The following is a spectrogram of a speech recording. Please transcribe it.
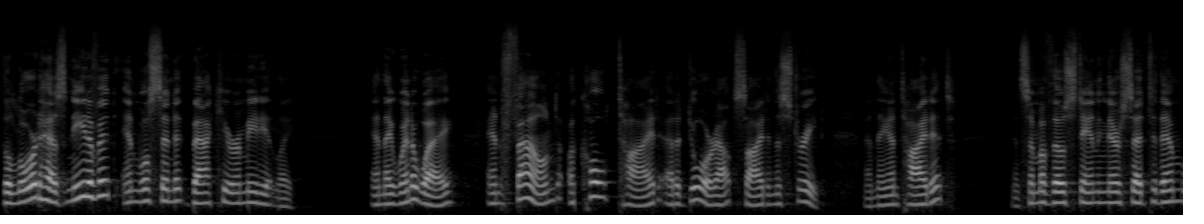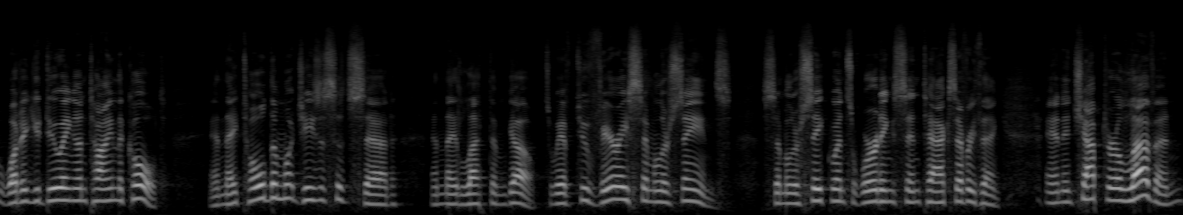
The Lord has need of it, and will send it back here immediately. And they went away and found a colt tied at a door outside in the street. And they untied it. And some of those standing there said to them, What are you doing untying the colt? And they told them what Jesus had said, and they let them go. So we have two very similar scenes, similar sequence, wording, syntax, everything. And in chapter 11,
